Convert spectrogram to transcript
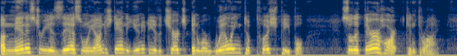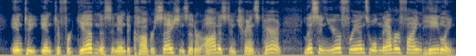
A ministry is this when we understand the unity of the church and we're willing to push people so that their heart can thrive into, into forgiveness and into conversations that are honest and transparent. Listen, your friends will never find healing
